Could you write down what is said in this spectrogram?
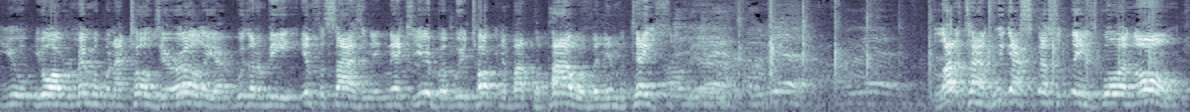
you, you all remember when I told you earlier, we're going to be emphasizing it next year, but we're talking about the power of an invitation. Oh, yes. Oh, yes. Oh, yes. A lot of times we got special things going on,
